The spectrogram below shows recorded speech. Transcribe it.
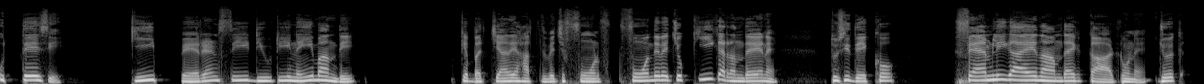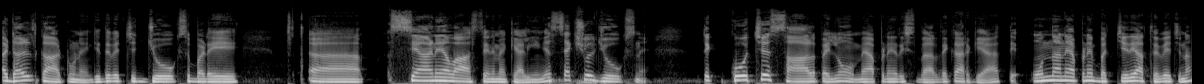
ਉੱਤੇ ਸੀ ਕੀ ਪੇਰੈਂਟਸ ਦੀ ਡਿਊਟੀ ਨਹੀਂ ਬਣਦੀ ਕਿ ਬੱਚਿਆਂ ਦੇ ਹੱਥ ਵਿੱਚ ਫੋਨ ਫੋਨ ਦੇ ਵਿੱਚ ਉਹ ਕੀ ਕਰਨ ਦੇ ਨੇ। ਤੁਸੀਂ ਦੇਖੋ ਫੈਮਿਲੀ ਗਾਏ ਨਾਮ ਦਾ ਇੱਕ ਕਾਰਟੂਨ ਹੈ, ਜੋ ਇੱਕ ਅਡਲਟ ਕਾਰਟੂਨ ਹੈ, ਜਿਹਦੇ ਵਿੱਚ ਜੋਕਸ ਬੜੇ ਅ ਸਿਆਣਿਆਂ ਵਾਸਤੇ ਨੇ ਮੈਂ ਕਹਿ ਲਈਆਂ, ਜਾਂ ਸੈਕਸ਼ੂਅਲ ਜੋਕਸ ਨੇ। ਤੇ ਕੁਝ ਸਾਲ ਪਹਿਲਾਂ ਮੈਂ ਆਪਣੇ ਰਿਸ਼ਤੇਦਾਰ ਦੇ ਘਰ ਗਿਆ ਤੇ ਉਹਨਾਂ ਨੇ ਆਪਣੇ ਬੱਚੇ ਦੇ ਹੱਥ ਵਿੱਚ ਨਾ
